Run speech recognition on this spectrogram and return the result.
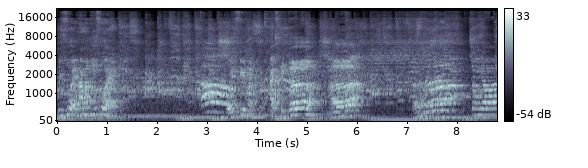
วิสวยภาพเมื่อกี้สวยอ้าวโอ้ยฟิลเหมือนถ่ายสติกเกอร์ เออ เออจงยอน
